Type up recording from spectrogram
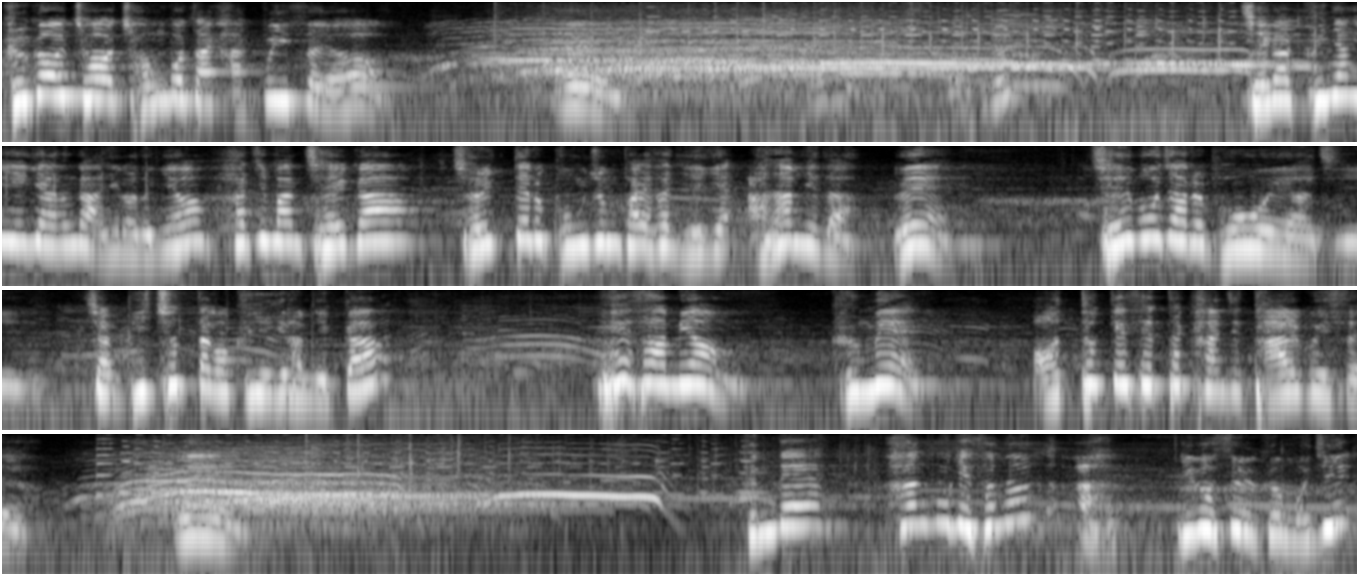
그거 저 정보 다 갖고 있어요. 네. 제가 그냥 얘기하는 거 아니거든요. 하지만 제가 절대로 공중파에서 얘기 안 합니다. 왜? 제보자를 보호해야지. 자 미쳤다고 그 얘기를 합니까? 회사명, 금액, 어떻게 세탁하는지 다 알고 있어요. 네. 근데 한국에서는 아, 이것을 그 뭐지?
